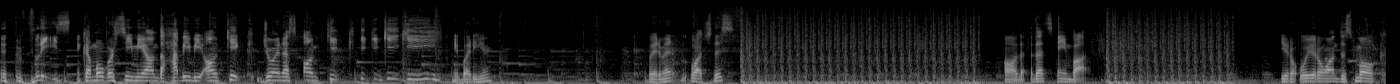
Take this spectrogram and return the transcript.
Please. Come over, see me on the Habibi on Kick. Join us on Kick. Kiki Kiki. Anybody here? Wait a minute. Watch this. Oh, that, that's aimbot. You don't, we don't want the smoke.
